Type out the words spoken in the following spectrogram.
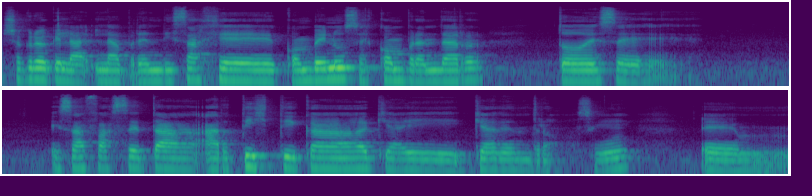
Yo creo que el aprendizaje con Venus es comprender todo ese esa faceta artística que hay que adentro, ¿sí? Em,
